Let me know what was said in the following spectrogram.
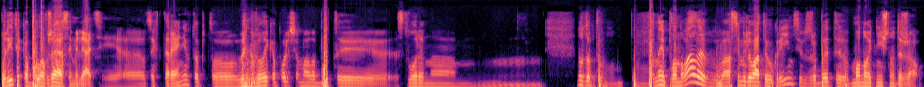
політика була вже асиміляції е, цих теренів. Тобто Велика Польща мала бути створена. Ну, тобто, вони планували асимілювати українців, зробити моноетнічну державу.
